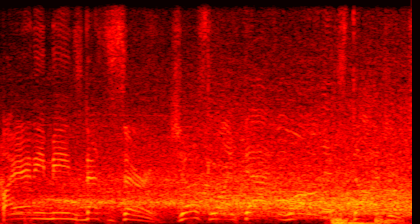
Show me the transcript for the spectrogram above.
by any means necessary. Just like that, Rollins dodges.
